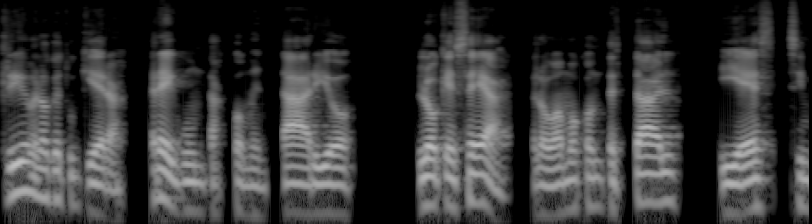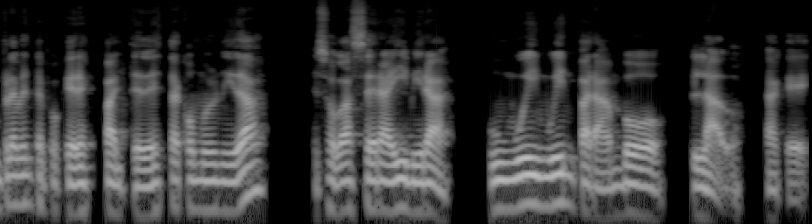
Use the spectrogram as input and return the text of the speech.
Escríbeme lo que tú quieras. Preguntas, comentarios, lo que sea. Te lo vamos a contestar. Y es simplemente porque eres parte de esta comunidad. Eso va a ser ahí, mira, un win-win para ambos lados. O sea que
